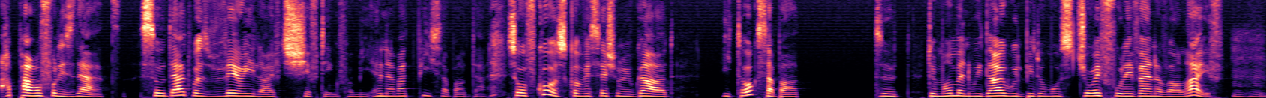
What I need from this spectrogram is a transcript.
How powerful is that? So that was very life shifting for me, and I'm at peace about that. So, of course, conversation with God, he talks about the, the moment we die will be the most joyful event of our life. hmm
